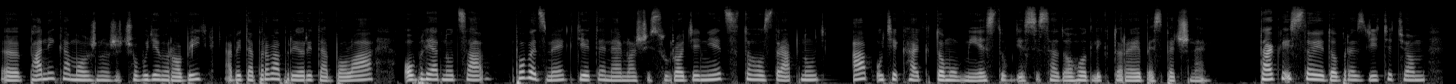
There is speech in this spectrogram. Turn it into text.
e, panika možno, že čo budem robiť, aby tá prvá priorita bola obhliadnúť sa povedzme, kde je ten najmladší súrodenec, toho zdrapnúť a utekať k tomu miestu, kde ste sa dohodli, ktoré je bezpečné. Takisto je dobre s dieťaťom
